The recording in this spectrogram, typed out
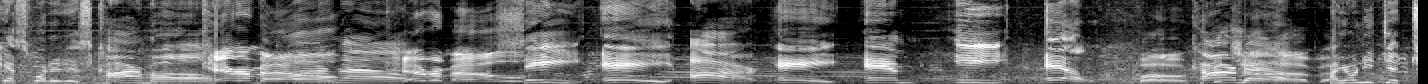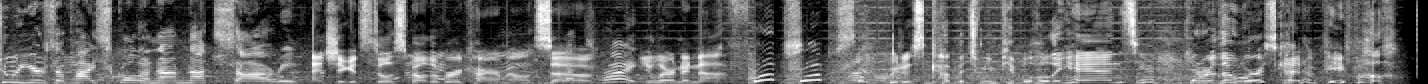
Guess what it is? Caramel. Caramel. Caramel. Caramel. C A R A M E L. Whoa, Caramel. good job. I only did two years of high school and I'm not sorry. and she could still spell the word caramel. So That's right. you learned enough. Whoops, whoops. We just cut between people holding hands. Yeah, We're the worst kind of people.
